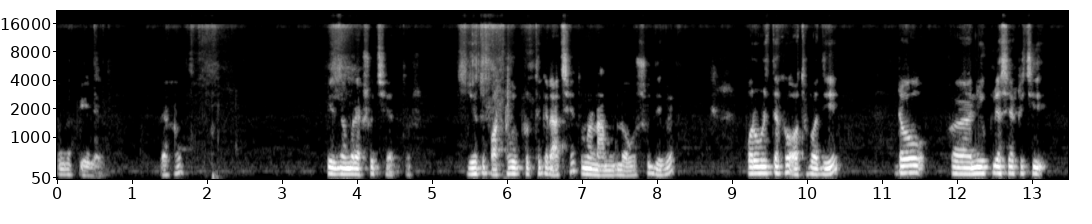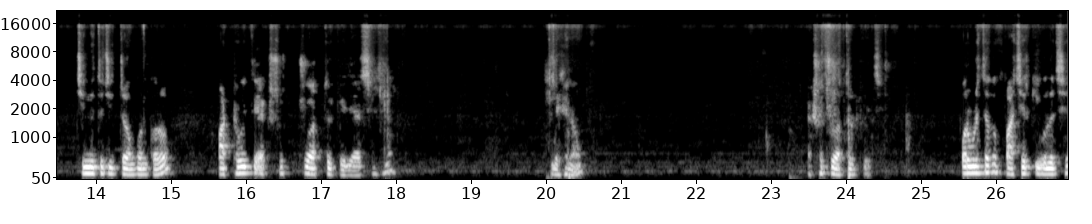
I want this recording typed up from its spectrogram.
তোমরা পেয়ে যাবে। দেখো, পেজ নম্বর একশো ছিয়াত্তর। যেহেতু পাঠ্য বই প্রত্যেকের আছে, তোমরা নামগুলো অবশ্যই দেবে। পরবর্তী দেখো, অথবা দিয়ে এটাও নিউক্লিয়াসের একটি চিহ্নিত চিত্র অঙ্কন করো। পাঠ্য বইতে একশো চুয়াত্তর পেজে আছে হ্যাঁ? দেখে নাও। একশো চুয়াত্তর পেজ পরবর্তী দেখো, পাঁচের কি বলেছে?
